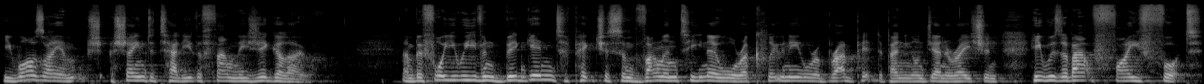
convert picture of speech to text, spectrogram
He was, I am ashamed to tell you, the family gigolo. And before you even begin to picture some Valentino or a Clooney or a Brad Pitt, depending on generation, he was about five foot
